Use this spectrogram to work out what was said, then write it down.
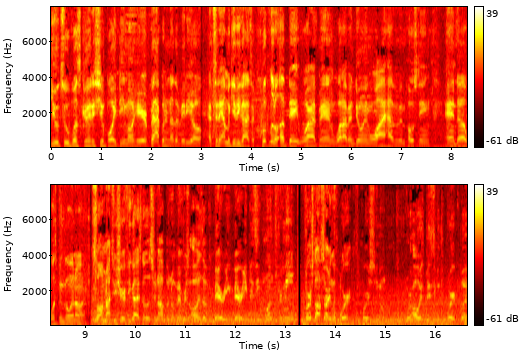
YouTube, what's good? It's your boy DeeMoe here, back with another video. And today I'm gonna give you guys a quick little update where I've been, what I've been doing, why I haven't been posting, and uh, what's been going on. So I'm not too sure if you guys know this or not, but November is always a very, very busy month for me. First off, starting with work, of course, you know, we're always busy with work, but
